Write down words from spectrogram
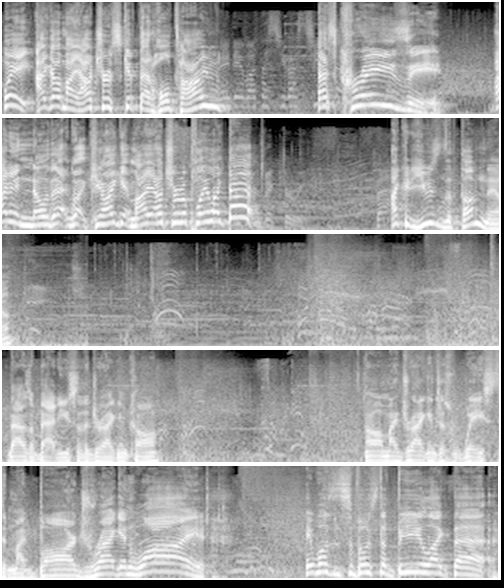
Wait, I got my outro skipped that whole time? That's crazy. I didn't know that. What, can I get my outro to play like that? I could use the thumbnail. That was a bad use of the dragon call. Oh, my dragon just wasted my bar. Dragon, why? It wasn't supposed to be like that.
